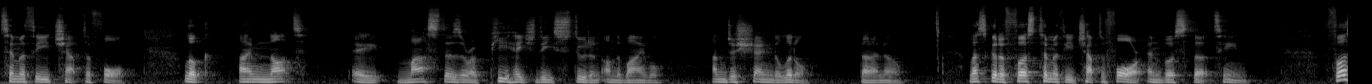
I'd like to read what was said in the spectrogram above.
Timothy chapter 4. Look, I'm not a master's or a PhD student on the Bible. I'm just sharing the little that I know. Let's go to 1 Timothy chapter 4 and verse 13. 1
